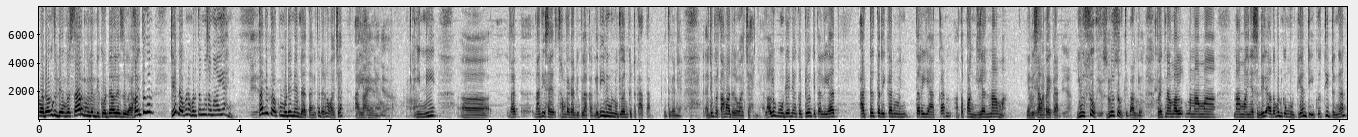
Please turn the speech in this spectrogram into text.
pada waktu dia besar kemudian digoda oleh Zulaikha itu kan dia tidak pernah bertemu sama ayahnya. Tapi kok kemudian yang datang itu adalah wajah ayahnya. Ayahnya. Ini na- nanti saya sampaikan di belakang. Jadi ini menunjukkan kedekatan, gitu kan ya. Jadi pertama adalah wajahnya. Lalu kemudian yang kedua kita lihat ada terikan teriakan atau panggilan nama yang disampaikan. ya. Yusuf, Yusuf, dipanggil. Baik nama nama namanya sendiri ataupun kemudian diikuti dengan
